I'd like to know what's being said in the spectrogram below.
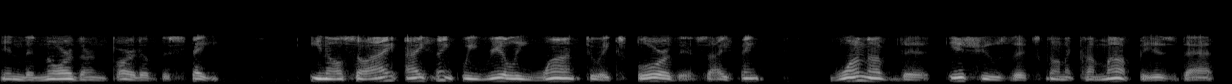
in the northern part of the state. You know, so I, I think we really want to explore this. I think one of the issues that's going to come up is that,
